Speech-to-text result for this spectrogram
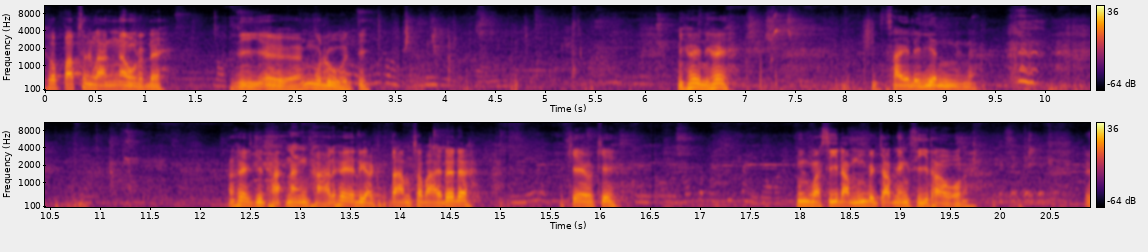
เขาปรั๊บทั้งหลังเอาเลยดีเออมันบ่รู้ตินี่เฮ้ยนี่เฮ้ยใส่เลยเย็นนี่นะเฮ้ยจิถานั่งถาเด้อเฮ้ยเลือกตามสบายเด้อเด้อโอเคโอเค มึงว่าสีดำมึงไปจับหยังสีเทานะเอ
